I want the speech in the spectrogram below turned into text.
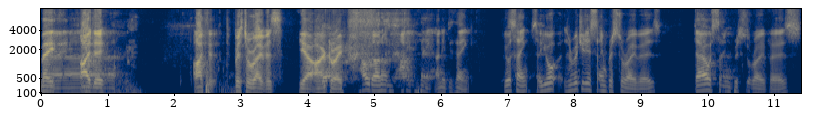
Me. I do. Uh, I think Bristol Rovers. yeah, I agree. Hold on, I need to think. I need to think. You're saying so. You're Richard is saying Bristol Rovers. Dale's saying Bristol Rovers.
